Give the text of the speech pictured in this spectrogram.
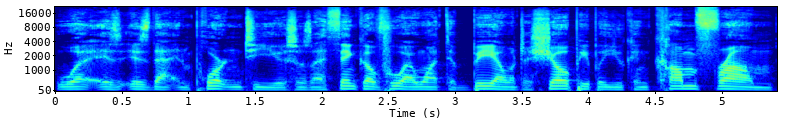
What is is that important to you? So as I think of who I want to be, I want to show people you can come from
